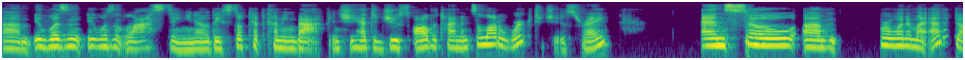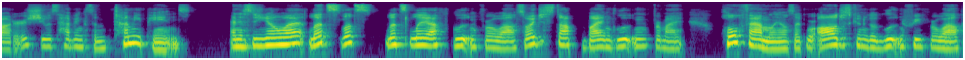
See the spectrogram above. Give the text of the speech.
um, it wasn't it wasn't lasting you know they still kept coming back and she had to juice all the time and it's a lot of work to juice right and so um, for one of my other daughters she was having some tummy pains and i said you know what let's let's let's lay off gluten for a while so i just stopped buying gluten for my whole family i was like we're all just going to go gluten free for a while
